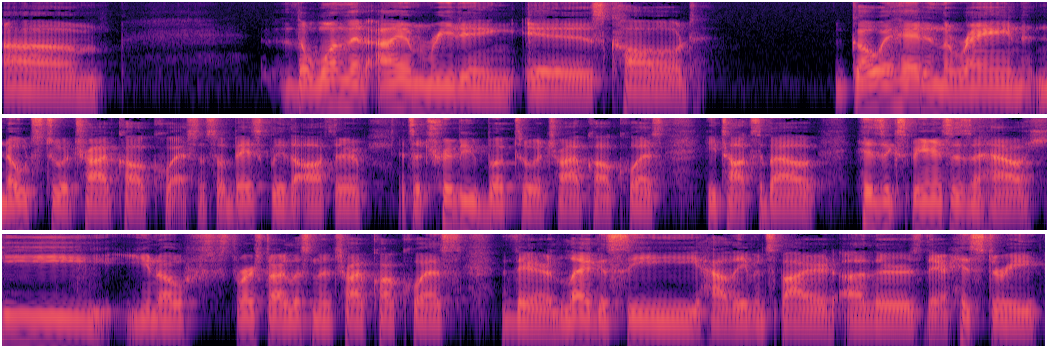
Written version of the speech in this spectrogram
Um, the one that I am reading is called Go Ahead in the Rain Notes to a Tribe Called Quest. And so basically, the author, it's a tribute book to a tribe called Quest. He talks about his experiences and how he, you know, first started listening to Tribe Called Quest, their legacy, how they've inspired others, their history.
